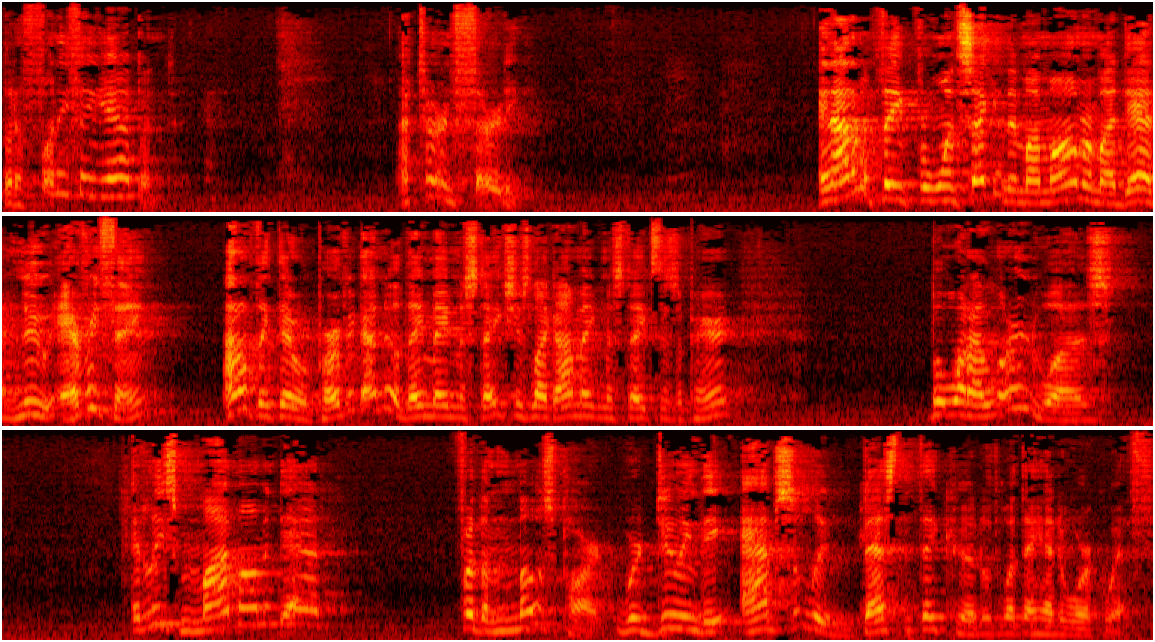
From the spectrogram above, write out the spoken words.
But a funny thing happened. I turned 30. And I don't think for one second that my mom or my dad knew everything. I don't think they were perfect. I know they made mistakes just like I make mistakes as a parent. But what I learned was, at least my mom and dad, for the most part, were doing the absolute best that they could with what they had to work with.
